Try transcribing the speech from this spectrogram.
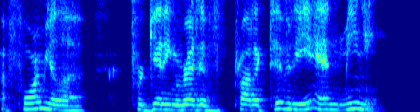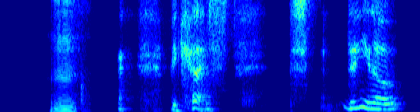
a formula for getting rid of productivity and meaning mm. because you know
